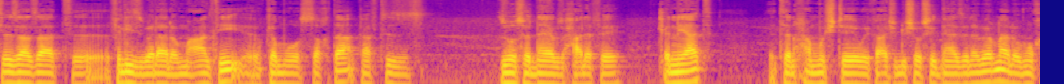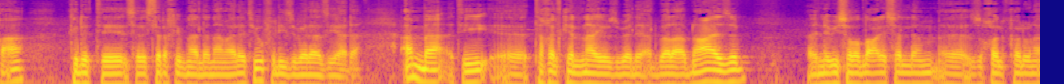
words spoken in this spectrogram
ትእዛዛት ፍልይ ዝበላ ሎ መዓልቲ ከም መወሰኽታ ካብቲ ዝወሰድናዮ ኣብ ዝሓለፈ ቅንያት እተን ሓሙሽተ ወይ ከዓ ሽዱሽተ ወሲድናዮ ዝነበርና ሎሚ ከዓ ክልተ ሰለስተ ረኪብና ኣለና ማለት እዩ ፍልይ ዝበላ ዝያዳ ኣማ እቲ ተኸልከልናዮ ዝበለ ኣልበራ እብኑ ዓዝብ ነቢ ስለ ላሁ ለ ሰለም ዝኸልከሉና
